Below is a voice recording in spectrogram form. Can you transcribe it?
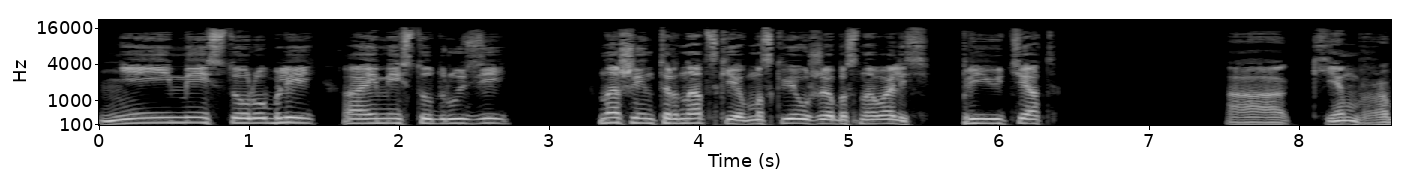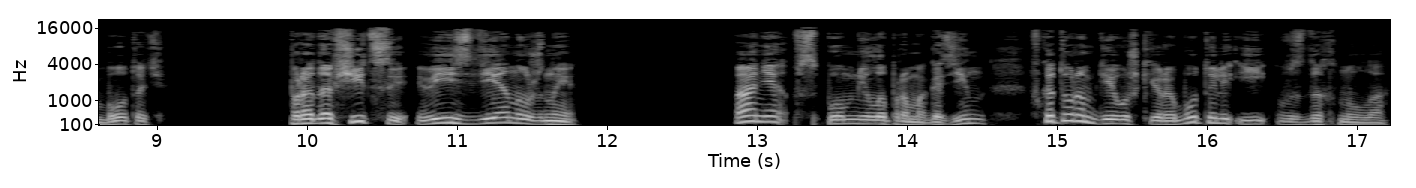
Не имей сто рублей, а имей сто друзей. Наши интернатские в Москве уже обосновались, приютят. А кем работать? Продавщицы везде нужны. Аня вспомнила про магазин, в котором девушки работали, и вздохнула.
